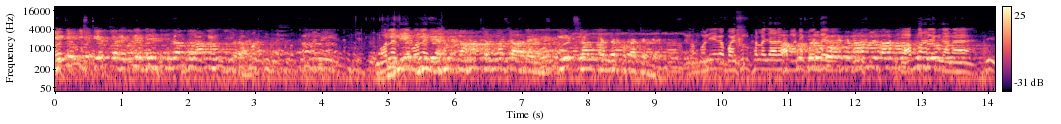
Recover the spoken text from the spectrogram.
एक एक स्टेप पर एक एक दिन पूरा पूरा नहीं बोलने दिए बोले दिए हम कहाँ चलना चाह रहे हैं? एक साल के अंदर पता चल जाएगा। अब बोलिएगा बैतुल खला जा रहे हैं पानी खोल देगा? तो आपको लेके जाना है।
